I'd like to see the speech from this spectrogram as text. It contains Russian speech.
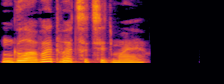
Глава 27.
